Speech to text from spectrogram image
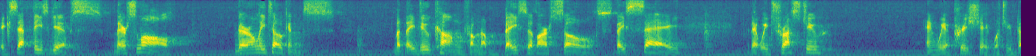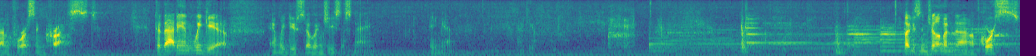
accept these gifts. They're small, they're only tokens, but they do come from the base of our souls. They say, that we trust you and we appreciate what you've done for us in Christ. To that end we give, and we do so in Jesus' name. Amen. Thank you. Ladies and gentlemen, uh, of course,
